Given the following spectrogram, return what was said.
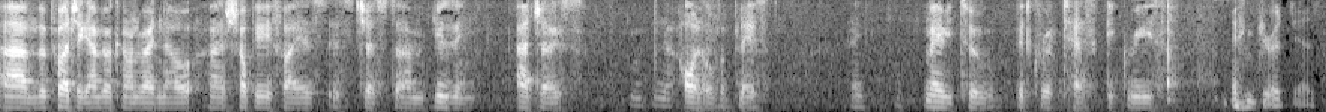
um, the project I'm working on right now, uh, Shopify, is, is just um, using Ajax all over the place, like maybe to a bit grotesque degrees. grotesque.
